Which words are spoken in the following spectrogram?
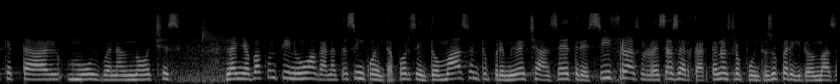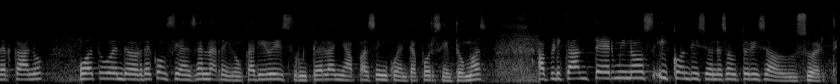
¿qué tal? Muy buenas noches. La ñapa continúa, gánate 50% más en tu premio de chance de tres cifras. Solo es acercarte a nuestro punto supergiros más cercano o a tu vendedor de confianza en la región Caribe disfruta de la ñapa 50% más. Aplican términos y condiciones autorizados de suerte.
